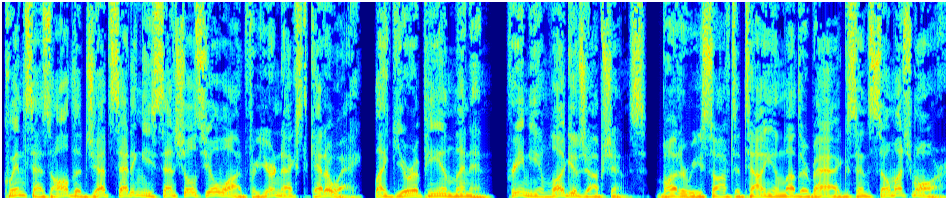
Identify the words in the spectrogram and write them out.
Quince has all the jet setting essentials you'll want for your next getaway, like European linen, premium luggage options, buttery soft Italian leather bags, and so much more.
